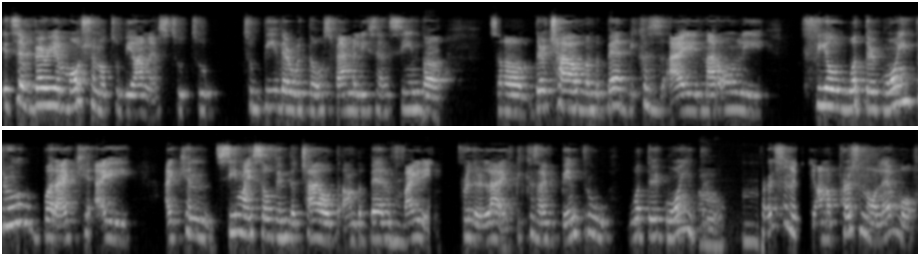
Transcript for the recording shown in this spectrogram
it's a very emotional, to be honest, to to to be there with those families and seeing the so their child on the bed because I not only feel what they're going through, but I can I I can see myself in the child on the bed mm-hmm. fighting for their life because I've been through what they're going through. Oh. Personally on a personal level.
